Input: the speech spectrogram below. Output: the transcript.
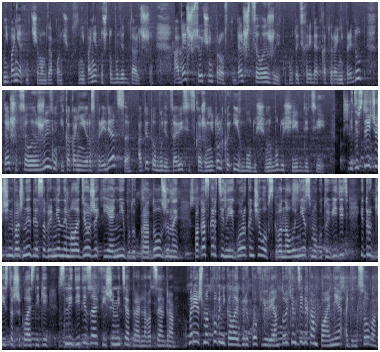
Непонятно, чем он закончился, непонятно, что будет дальше. А дальше все очень просто. Дальше целая жизнь. Вот этих ребят, которые они придут, дальше целая жизнь, и как они распорядятся, от этого будет зависеть, скажем, не только их будущее, но будущее их детей. Эти встречи очень важны для современной молодежи, и они будут продолжены. Показ картины Егора Кончаловского на Луне смогут увидеть и другие старшеклассники. Следите за афишами театрального центра. Мария Шматкова, Николай Бирюков, Юрий Антохин, телекомпания «Одинцова».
